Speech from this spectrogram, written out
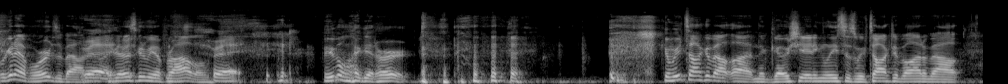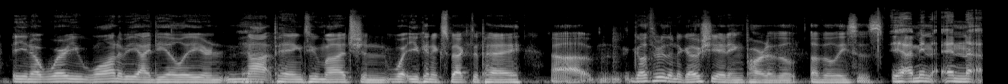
we're gonna have words about it. Like, there's gonna be a problem. right. People might get hurt. Can we talk about uh, negotiating leases? We've talked a lot about you know where you want to be ideally, or not paying too much, and what you can expect to pay. Uh, go through the negotiating part of the of the leases. Yeah, I mean, and uh,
